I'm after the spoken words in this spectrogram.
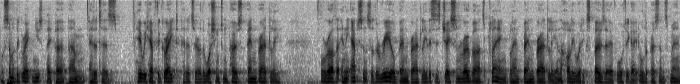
Or some of the great newspaper um, editors. Here we have the great editor of the Washington Post, Ben Bradlee, or rather, in the absence of the real Ben Bradlee, this is Jason Robards playing Ben Bradlee in the Hollywood expose of Watergate, All the President's Men.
